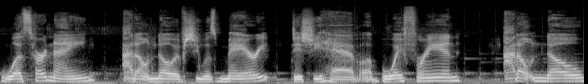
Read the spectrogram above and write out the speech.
what's her name. I don't know if she was married. Did she have a boyfriend? I don't know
